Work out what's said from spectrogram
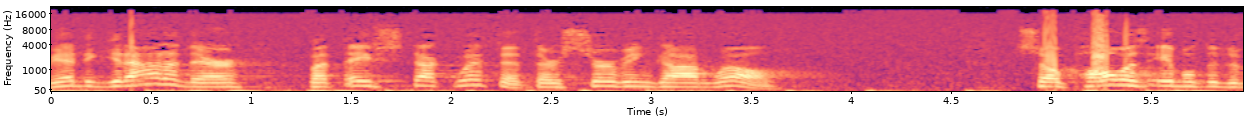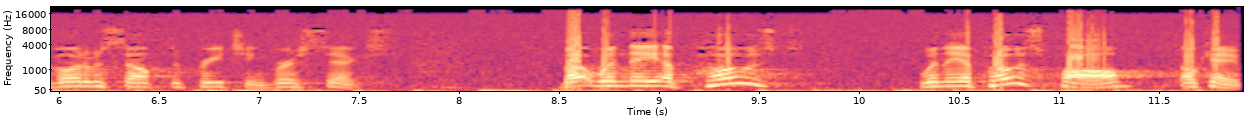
we had to get out of there, but they've stuck with it. They're serving God well. So Paul was able to devote himself to preaching. Verse 6. But when they opposed when they opposed Paul, okay,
